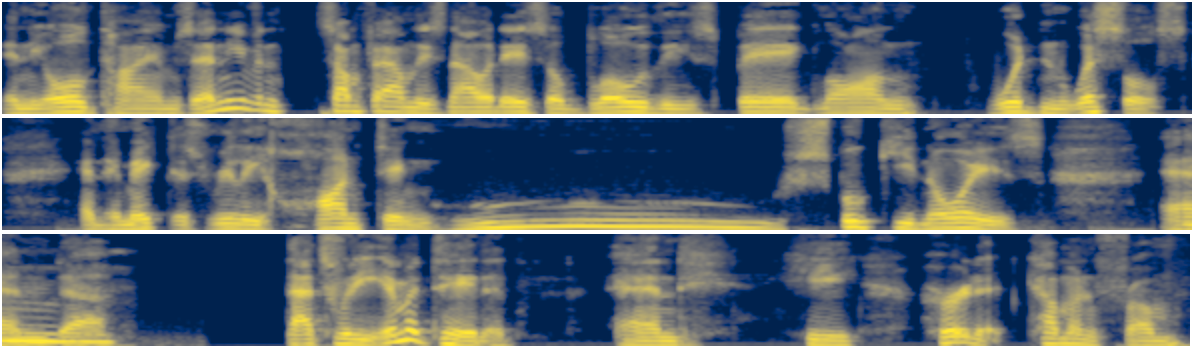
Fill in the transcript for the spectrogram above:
in the old times, and even some families nowadays, they'll blow these big, long wooden whistles and they make this really haunting, ooh, spooky noise. And mm. uh, that's what he imitated. And he heard it coming from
